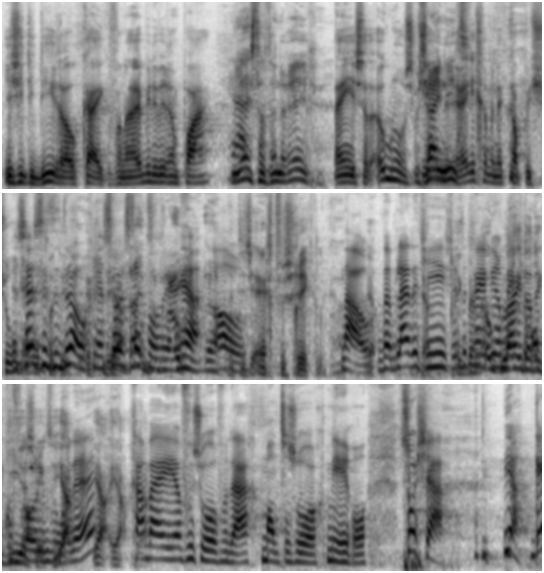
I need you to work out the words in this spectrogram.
je ziet die dieren ook kijken van, nou, heb je er weer een paar? Jij staat in de regen. En je staat ook nog eens een keer in de niet. regen met een capuchon Zij zitten droog. Ja, zo is het ook weer. Ja. Oh. Het is echt verschrikkelijk. Nou, ik ben blij dat je hier zit. Ik ben ook weer een blij beetje dat ik hier zit. Worden. Gaan wij eh, voor zorgen vandaag. Mantelzorg, Merel. Sosja, ja, ken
